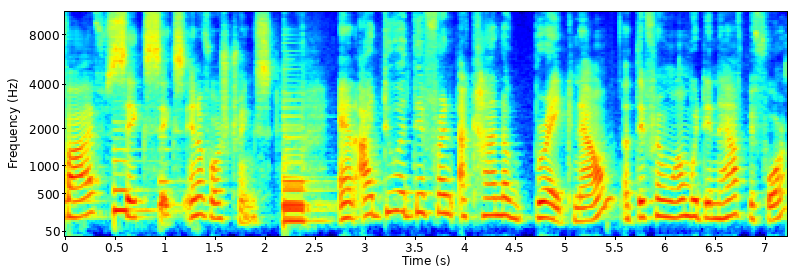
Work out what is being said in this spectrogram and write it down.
5, 6, 6, inner 4 strings. And I do a different, a kind of break now, a different one we didn't have before.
